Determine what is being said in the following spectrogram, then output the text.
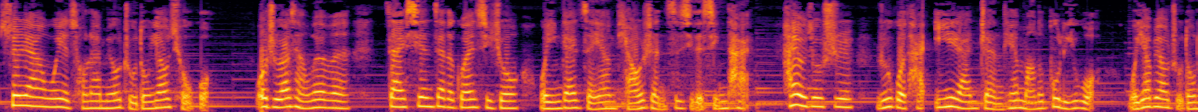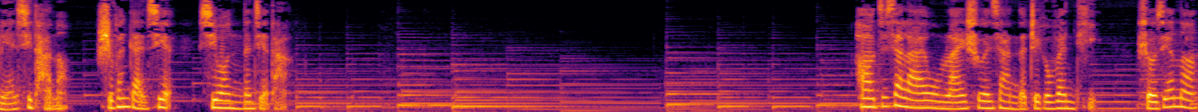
虽然我也从来没有主动要求过。我主要想问问，在现在的关系中，我应该怎样调整自己的心态？还有就是，如果他依然整天忙得不理我，我要不要主动联系他呢？十分感谢，希望您能解答。好，接下来我们来说一下你的这个问题。首先呢。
